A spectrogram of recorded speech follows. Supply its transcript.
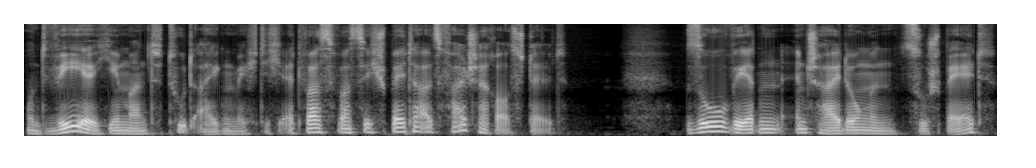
Und wehe, jemand tut eigenmächtig etwas, was sich später als falsch herausstellt. So werden Entscheidungen zu spät,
